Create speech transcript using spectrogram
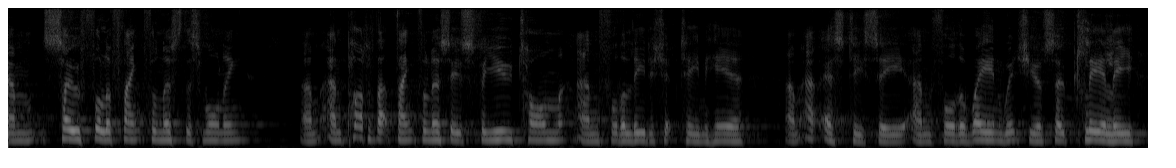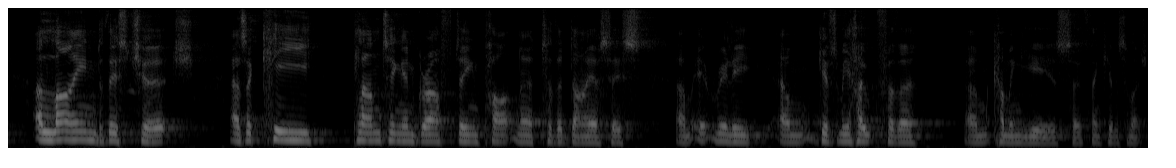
am so full of thankfulness this morning. Um, and part of that thankfulness is for you, Tom, and for the leadership team here um, at STC, and for the way in which you have so clearly aligned this church as a key planting and grafting partner to the diocese. Um, it really um, gives me hope for the um, coming years. So thank you ever so much.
